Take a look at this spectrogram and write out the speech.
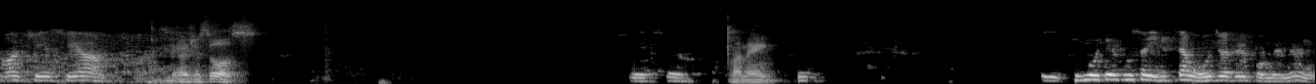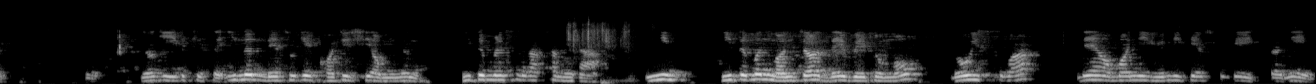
어, 주 예수여, Senhor Jesus. Amém. 이 디모데후서 1장 5절을 보면은 여기 이렇게 있어요. 이는 내 속에 거짓이 없는 믿음을 생각합니다. 이 믿음은 먼저 내 외도모 로이스와 내 어머니 유니게 속에 있더니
